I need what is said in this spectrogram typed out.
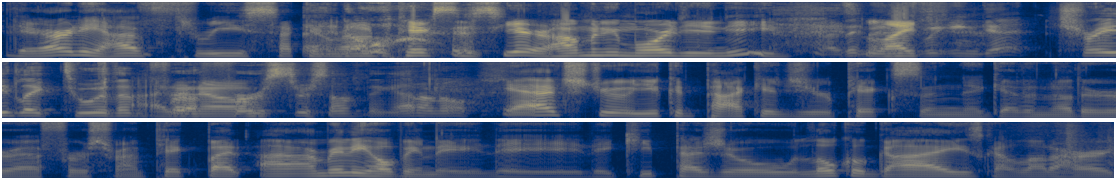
they already have three second round picks this year. How many more do you need? As many Like- we can get. Trade like two of them I for a know. first or something. I don't know. Yeah, it's true. You could package your picks and uh, get another uh, first round pick, but I- I'm really hoping they they they keep Pageau. Local guy, he's got a lot of heart,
